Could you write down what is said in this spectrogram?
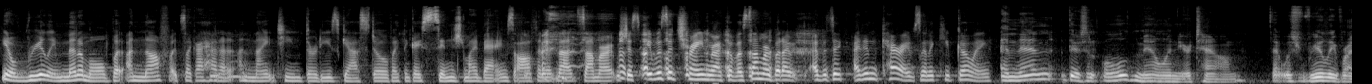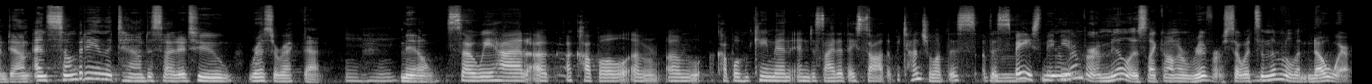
you know really minimal but enough it's like I had a, a 1930s gas stove I think I singed my bangs off in it that summer it was just it was a train wreck of a summer but I, I was I didn't care I was going to keep going And then there's an old mill in your town that was really run down, and somebody in the town decided to resurrect that mill. So we had a, a couple, um, um, a couple who came in and decided they saw the potential of this of this space. Maybe it- Remember, a mill is like on a river, so it's in the middle of nowhere,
